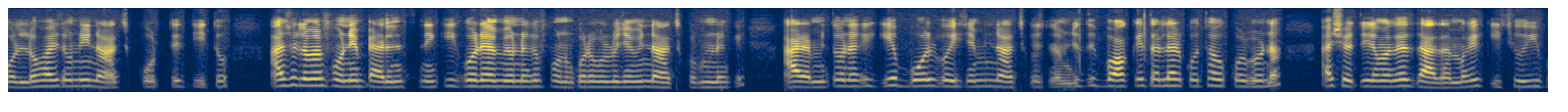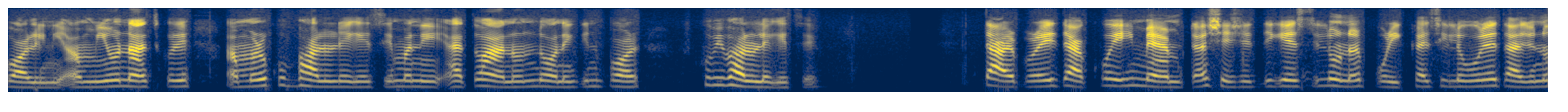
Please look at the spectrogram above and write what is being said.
বলল হয়তো উনি নাচ করতে দিত। আসলে আমার ফোনে ব্যালেন্স নেই। কী করে আমি ওনাকে ফোন করে বলব যে আমি নাচ করব নাকি? আর আমি তো ওনাকে গিয়ে বলবোই যে আমি নাচ করছিলাম। যদি বকে তাহলে আর কোথাও করব না। আর সত্যি তোমাদের দাদা আমাকে কিছুই বলেনি। আমিও নাচ করে, আমারও খুব ভালো লেগেছে। মানে এত আনন্দ অনেক দিন পর, খুবই ভালো লেগেছে। তারপরেই দেখো এই ম্যামটা শেষের দিকে এসেছিল, ওনার পরীক্ষা ছিল বলে তার জন্য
